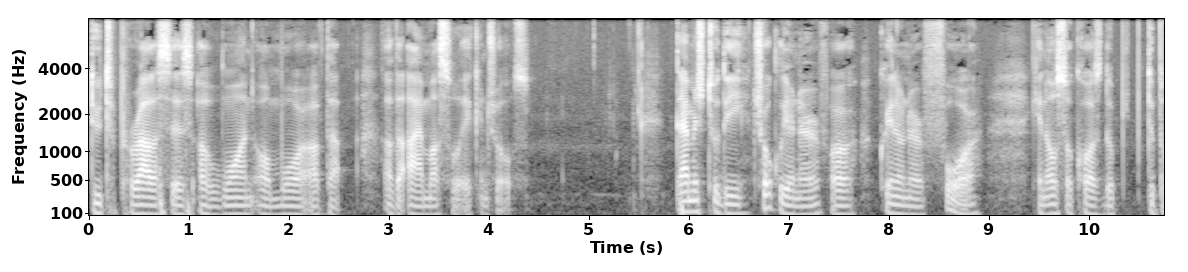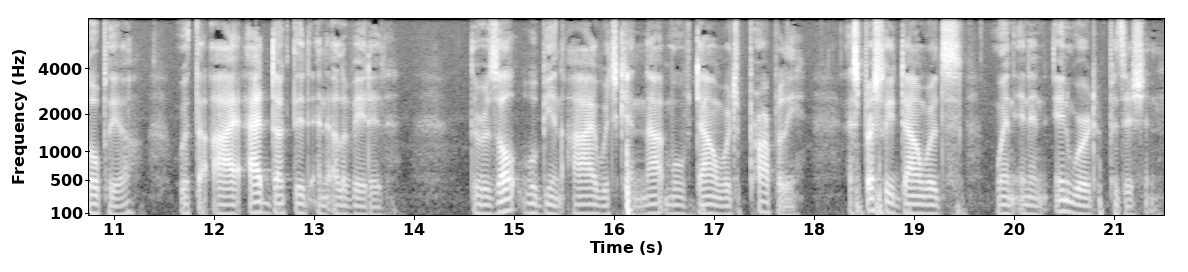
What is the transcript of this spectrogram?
due to paralysis of one or more of the, of the eye muscle it controls. Damage to the trochlear nerve or cranial nerve 4 can also cause diplopia with the eye adducted and elevated. The result will be an eye which cannot move downwards properly, especially downwards when in an inward position.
